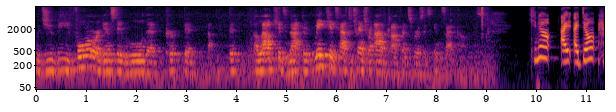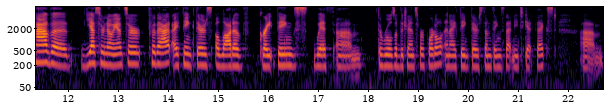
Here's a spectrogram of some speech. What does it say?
Would you be for or against a rule that, per- that, that allowed kids not, to make kids have to transfer out of conference versus inside of conference? You know, I, I don't have a yes or no answer for that. I think there's a lot of great things with um, the rules of the transfer portal, and I think there's some things that need to get fixed. Um,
